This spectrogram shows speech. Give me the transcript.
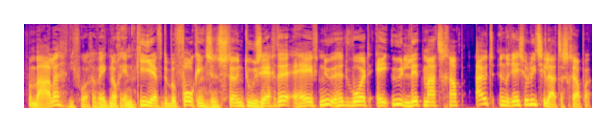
Van Balen, die vorige week nog in Kiev de bevolking zijn steun toezegde... heeft nu het woord EU-lidmaatschap uit een resolutie laten schrappen.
